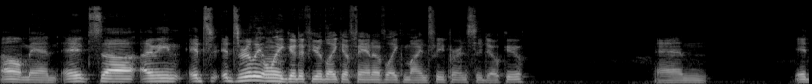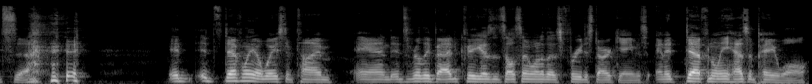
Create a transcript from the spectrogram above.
Oh man, it's uh I mean, it's it's really only good if you're like a fan of like Minesweeper and Sudoku. And it's uh it it's definitely a waste of time and it's really bad because it's also one of those free to start games and it definitely has a paywall.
